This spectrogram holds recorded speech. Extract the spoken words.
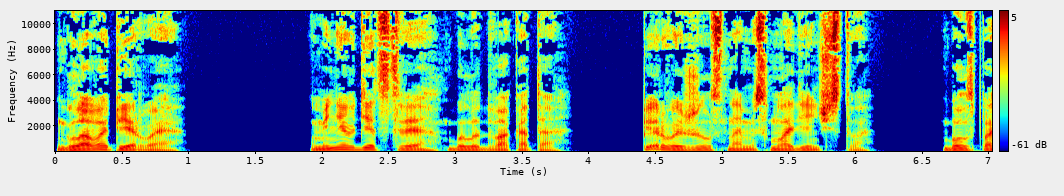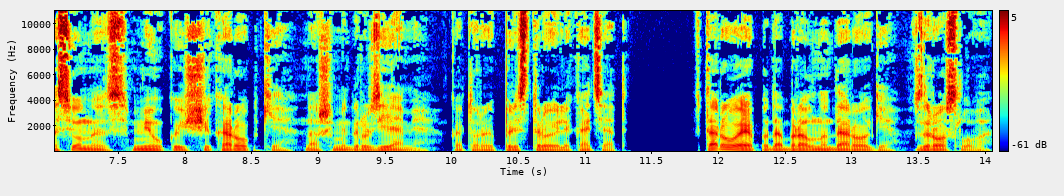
Глава первая. У меня в детстве было два кота. Первый жил с нами с младенчества. Был спасен из мяукающей коробки нашими друзьями, которые пристроили котят. Второго я подобрал на дороге, взрослого.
